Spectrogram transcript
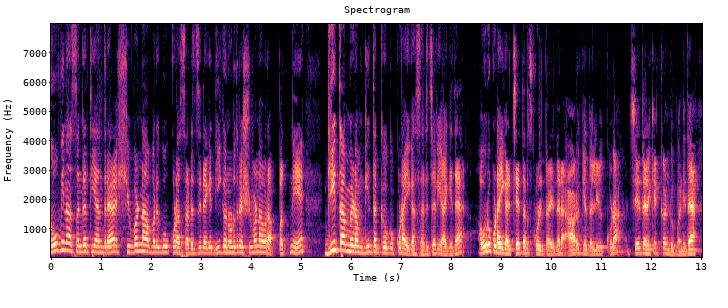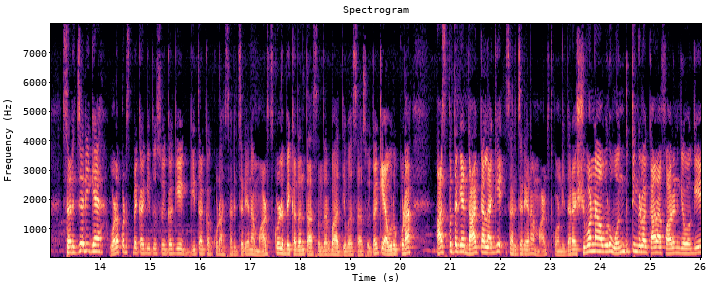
ನೋವಿನ ಸಂಗತಿ ಅಂದರೆ ಶಿವಣ್ಣ ಅವರಿಗೂ ಕೂಡ ಸರ್ಜರಿ ಆಗಿದೆ. ಈಗ ನೋಡಿದ್ರೆ ಶಿವಣ್ಣ ಅವರ ಪತ್ನಿ ಗೀತಾ ಮೇಡಮ್ ಗೀತಕ್ಕೂ ಕೂಡ ಈಗ ಸರ್ಜರಿ ಆಗಿದೆ. ಅವರು ಕೂಡ ಈಗ ಚೇತರಿಸ್ಕೊಳ್ತಾ ಇದ್ದಾರೆ. ಆರೋಗ್ಯದಲ್ಲಿಯೂ ಕೂಡ ಚೇತರಿಕೆ ಕಂಡು ಬಂದಿದೆ. ಸರ್ಜರಿಗೆ ಒಳಪಡಿಸ್ಬೇಕಾಗಿತ್ತು ಸೊ ಹೀಗಾಗಿ ಗೀತಕ್ಕ ಕೂಡ ಸರ್ಜರಿಯನ್ನು ಮಾಡಿಸ್ಕೊಳ್ಬೇಕಾದಂತಹ ಸಂದರ್ಭ ದಿವಸ. ಸೊ ಹೀಗಾಗಿ ಅವರು ಕೂಡ ಆಸ್ಪತ್ರೆಗೆ ದಾಖಲಾಗಿ ಸರ್ಜರಿಯನ್ನು ಮಾಡಿಸ್ಕೊಂಡಿದ್ದಾರೆ. ಶಿವಣ್ಣ ಅವರು ಒಂದು ತಿಂಗಳ ಕಾಲ ಫಾರಿನ್ಗೆ ಹೋಗಿ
